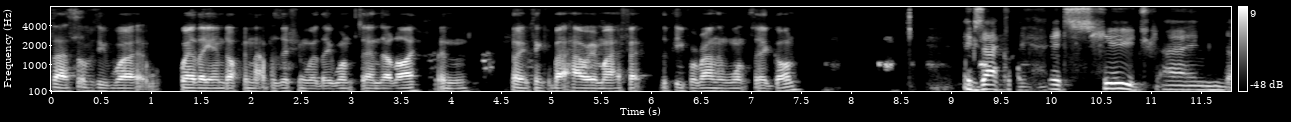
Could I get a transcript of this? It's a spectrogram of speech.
that's obviously where where they end up in that position where they want to end their life and don't think about how it might affect the people around them once they're gone Exactly. It's huge. And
